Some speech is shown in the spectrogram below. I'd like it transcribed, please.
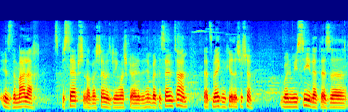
is the Malach's perception of Hashem as being much greater than him, but at the same time, that's making Kiddush Hashem. When we see that there's a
